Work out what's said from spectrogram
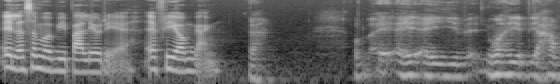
Ellers så må vi bare lave det af, af flere omgange. Ja. Og er, er, er I, nu har jeg, jeg har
